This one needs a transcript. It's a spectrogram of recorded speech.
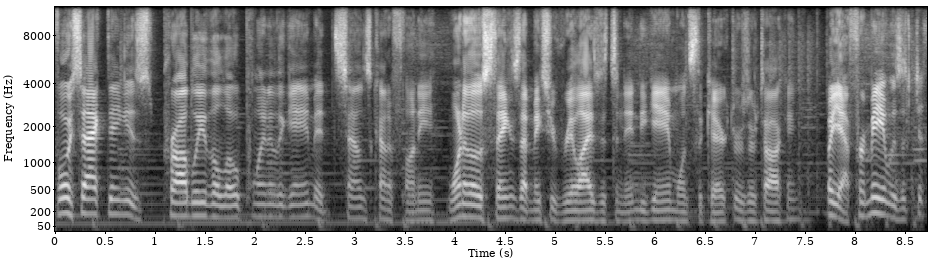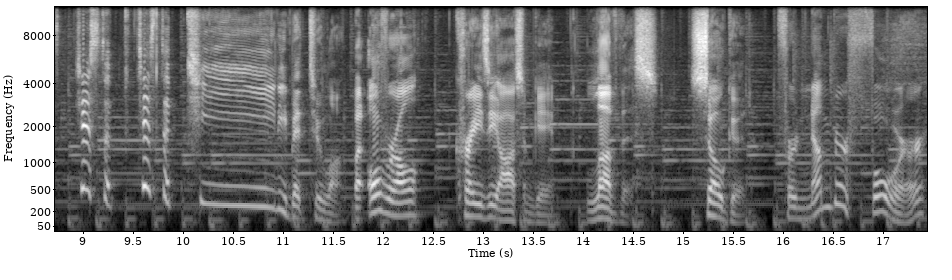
Voice acting is probably the low point of the game. It sounds kind of funny. One of those things that makes you realize it's an indie game once the characters are talking. But yeah, for me, it was just just a just a teeny bit too long. But overall, crazy awesome game. Love this. So good. For number four,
